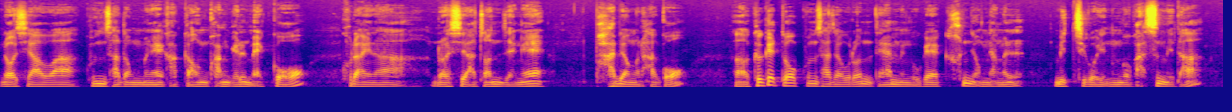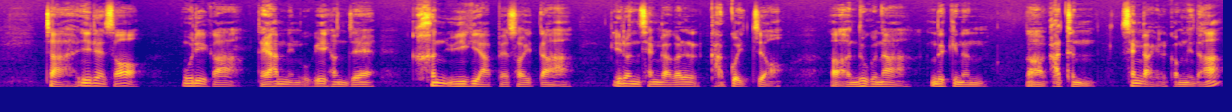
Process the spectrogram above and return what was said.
러시아와 군사동맹에 가까운 관계를 맺고 우크라이나 러시아 전쟁에 파병을 하고 어, 그게 또 군사적으로는 대한민국에 큰 영향을 미치고 있는 것 같습니다. 자, 이래서 우리가 대한민국이 현재 큰 위기 앞에 서 있다. 이런 생각을 갖고 있죠. 어, 누구나 느끼는 어, 같은 생각일 겁니다.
